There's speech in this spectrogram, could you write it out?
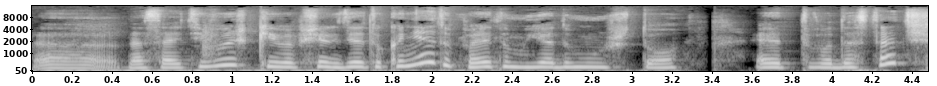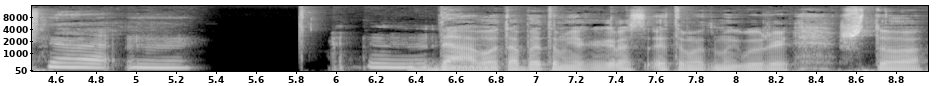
а, на сайте Вышки, и вообще где только нету, поэтому я думаю, что этого достаточно да, вот об этом я как раз, это вот мы говорили, что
